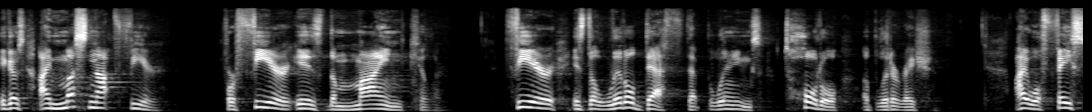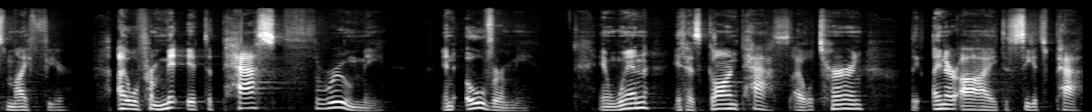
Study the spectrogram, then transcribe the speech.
It goes, I must not fear, for fear is the mind killer. Fear is the little death that brings total obliteration. I will face my fear. I will permit it to pass through me and over me. And when it has gone past, I will turn the inner eye to see its path.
